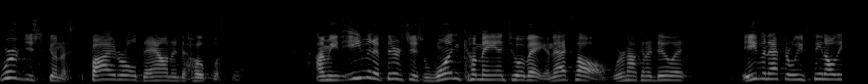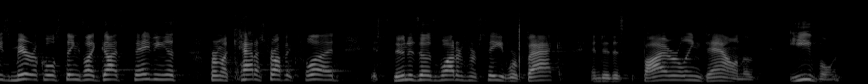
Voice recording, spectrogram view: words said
we're just going to spiral down into hopelessness. I mean, even if there's just one command to obey, and that's all, we're not going to do it. Even after we've seen all these miracles, things like God saving us from a catastrophic flood, as soon as those waters recede, we're back into this spiraling down of evil and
